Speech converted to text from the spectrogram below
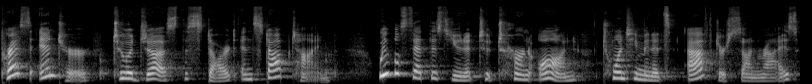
Press Enter to adjust the start and stop time. We will set this unit to turn on 20 minutes after sunrise,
